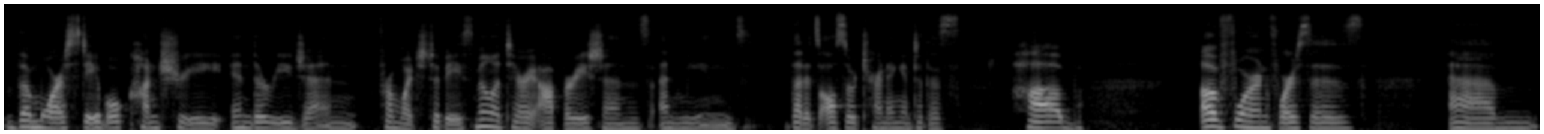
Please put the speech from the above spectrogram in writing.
the more stable country in the region from which to base military operations and means that it's also turning into this hub of foreign forces. Um,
